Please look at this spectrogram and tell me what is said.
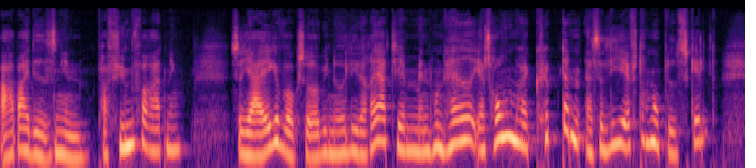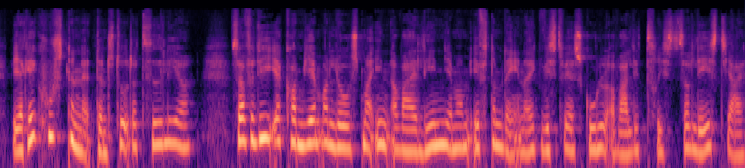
arbejdede i sådan en parfumeforretning, så jeg er ikke vokset op i noget litterært hjem, men hun havde, jeg tror hun må have købt den, altså lige efter hun var blevet skilt. Jeg kan ikke huske den, at den stod der tidligere. Så fordi jeg kom hjem og låste mig ind og var alene hjemme om eftermiddagen og ikke vidste, hvad jeg skulle og var lidt trist, så læste jeg,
